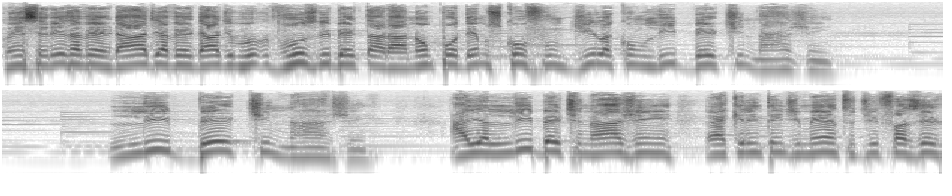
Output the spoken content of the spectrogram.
Conhecereis a verdade e a verdade vos libertará. Não podemos confundi-la com libertinagem. Libertinagem. Aí a libertinagem é aquele entendimento de fazer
